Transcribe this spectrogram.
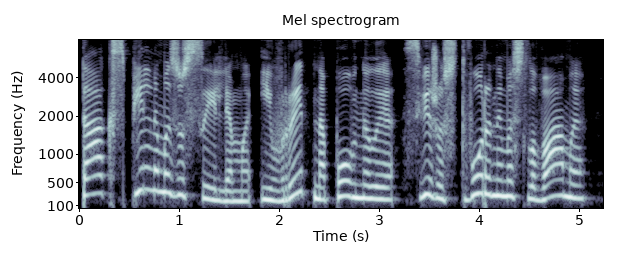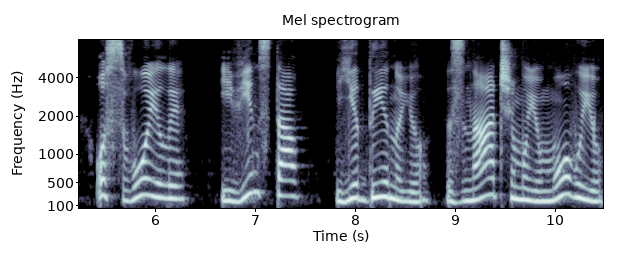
Так, спільними зусиллями іврит наповнили свіжоствореними словами, освоїли, і він став єдиною значимою мовою,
